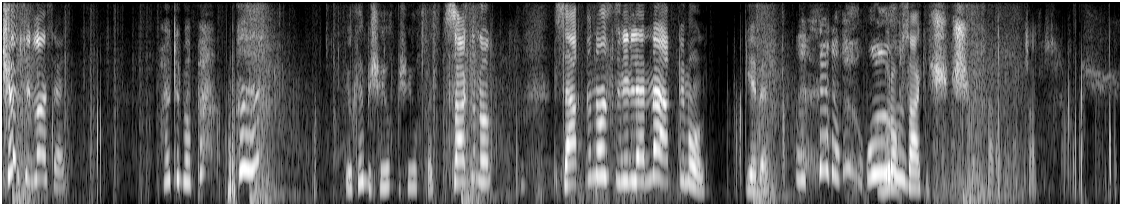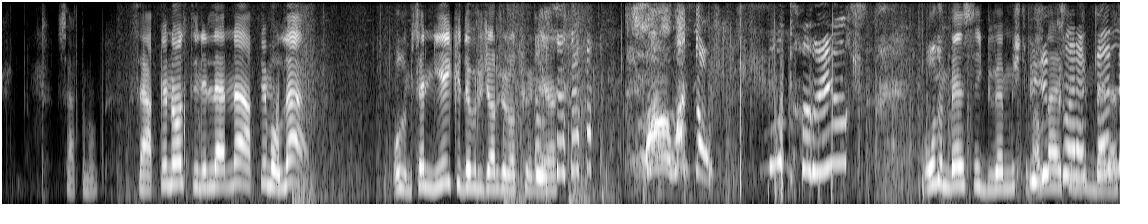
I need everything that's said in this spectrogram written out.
Kimsin lan sen? Hayırdır baba? Hı? Yok ya bir şey yok bir şey yok. Sen sakin ol. Sakin ol sinirlerine hakim ol. Geber. Brok sakin. Şş, şş. Sakin, sakin, sakin. Şş. Sakin ol. Sakin ol sinirlerine hakim ol la. Oğlum sen niye iki devir charger atıyorsun ya? oh what the Oğlum ben size güvenmiştim. Bizim Allah hepinizin belası.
